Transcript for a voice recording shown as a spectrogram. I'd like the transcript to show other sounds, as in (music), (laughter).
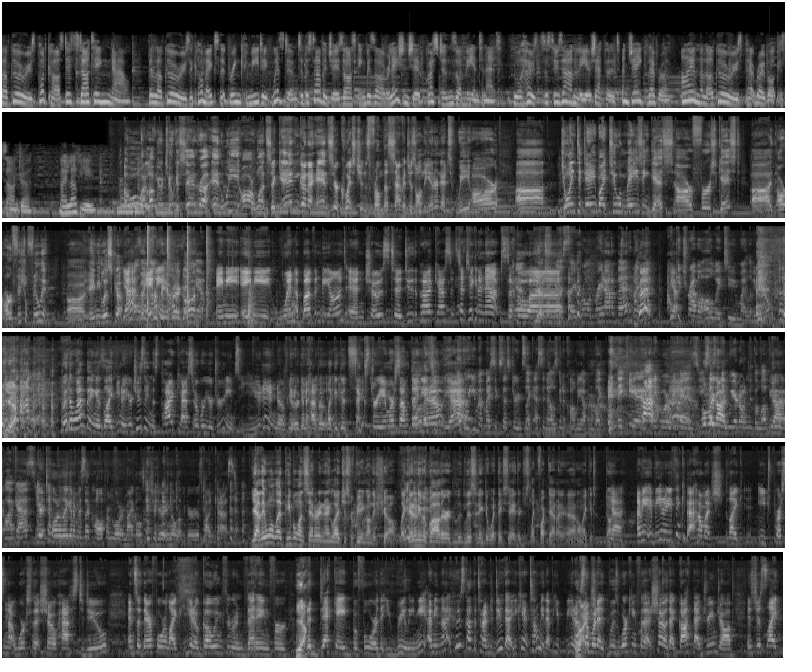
Love Gurus podcast is starting now. The Love Gurus are comics that bring comedic wisdom to the savages asking bizarre relationship questions on the internet. Your hosts are Suzanne Lea Shepherd and Jake Vevera. I am the Love Gurus pet robot Cassandra. I love you. Oh, I love you too, Cassandra. And we are once again gonna answer questions from the savages on the internet. We are uh, joined today by two amazing guests. Our first guest, uh, our, our official fill-in, uh, Amy Liszka. Yeah, thanks for Amy. being back Oh, on. Thank you. Amy Amy went above and beyond and chose to do the podcast instead of taking a nap. So Yeah. uh, Yes. yes, I rolled right out of bed and I But- thought I yeah. could travel all the way to my living room. (laughs) Yeah. (laughs) But the one thing is, like, you know, you're choosing this podcast over your dreams. You didn't know if you were gonna have a, like a good sex dream or something, Oh, you that's know? Yeah. I thought you meant my success dreams. Like SNL is gonna call me up and I'm like, (laughs) they can't anymore because you Oh said my God. something weird on the Love Guru Yeah. podcast. You're totally gonna miss a call from Lorne Michaels because you're doing the Love Gurus podcast. Yeah, they won't let people on Saturday Night Live just for being on the show. Like, they don't even bother li- listening to what they say. They're just like, fuck that. I, I don't like it. Done. Yeah. I mean, it- you know, you think about how much like each person that works for that show has to do, and so therefore, like you know, going through and vetting for Yeah. the decade before that you really need. I mean, that who's got the time to do that? You can't tell me that people, you know, Right. someone who's working for that show that got that dream job is just like.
